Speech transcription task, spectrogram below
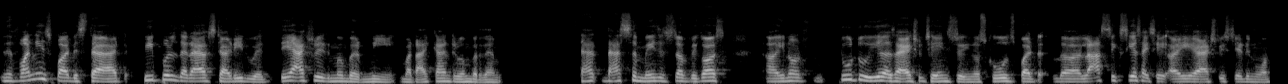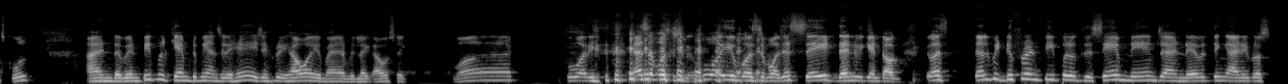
the funniest part is that people that I've studied with, they actually remember me, but I can't remember them. That that's the major stuff because uh, you know two two years i actually changed you know schools but the last six years i say i actually stayed in one school. And when people came to me and said hey jeffrey how are you man? I'd be like i was like what? Who are you? That's the first question. Who are you first of all? Just say it then we can talk. Because there'll be different people with the same names and everything and it was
